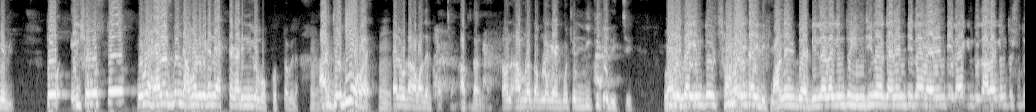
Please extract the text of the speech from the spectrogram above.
মেবি তো এই সমস্ত কোনো হ্যারাসমেন্ট আমাদের এখানে একটা গাড়ি নিলেও ভোগ করতে হবে না। আর যদিও হয় তাহলে ওটা আমাদের খরচা আপনার না। কারণ আমরা তো আপনাকে এক বছর লিখিত দিচ্ছি। ওয়ারেন্টি কিন্তু সবাই পুরোটাই অনেক ডিলাররা কিন্তু ইঞ্জিনের গ্যারান্টি দেয় ওয়ারেন্টি দেয় কিন্তু দাদা কিন্তু শুধু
